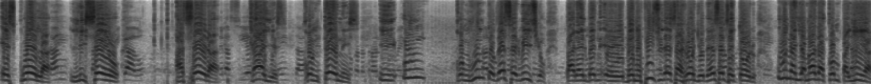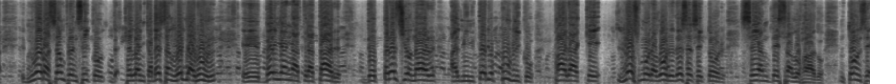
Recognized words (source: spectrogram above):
escuela, liceo, acera, calles, contenes y un conjunto de servicios para el eh, beneficio y desarrollo de ese sector, una llamada compañía Nueva San Francisco, que la encabezan los Yarul, eh, vengan a tratar de presionar al Ministerio Público para que los moradores de ese sector sean desalojados. Entonces,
